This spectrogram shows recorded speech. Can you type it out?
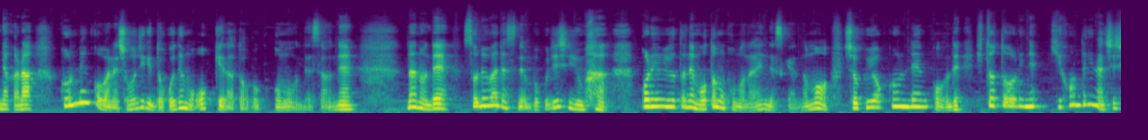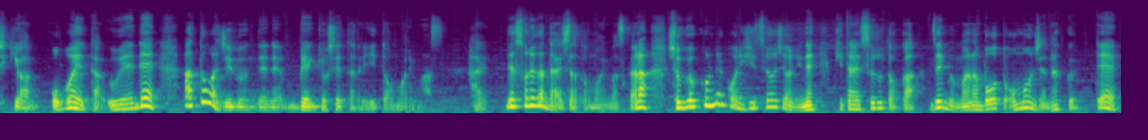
だから、訓練校はね、正直どこでも OK だと僕思うんですよね。なので、それはですね、僕自身は、これを言うとね、元も子もないんですけれども、職業訓練校で一通りね、基本的な知識は覚えた上で、あとは自分でね、勉強していったらいいと思います。はい。で、それが大事だと思いますから、職業訓練校に必要以上にね、期待するとか、全部学ぼうと思うんじゃなくって、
